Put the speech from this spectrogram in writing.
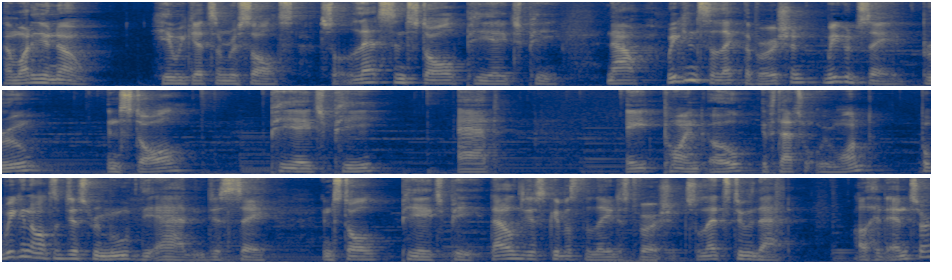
And what do you know? Here we get some results. So let's install PHP. Now we can select the version. We could say brew install PHP at 8.0 if that's what we want. But we can also just remove the add and just say install PHP. That'll just give us the latest version. So let's do that. I'll hit enter.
